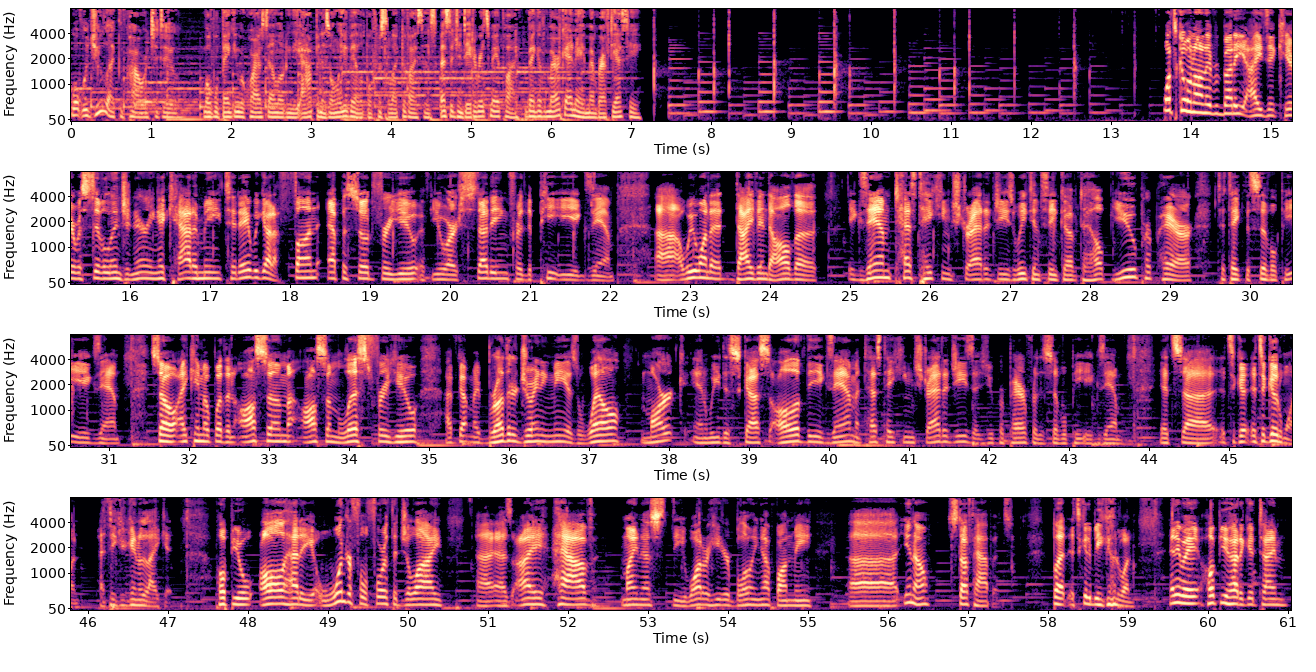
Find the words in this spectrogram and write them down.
What would you like the power to do? Mobile banking requires downloading the app and is only available for select devices. Message and data rates may apply. Bank of America and a member FDIC. What's going on, everybody? Isaac here with Civil Engineering Academy. Today we got a fun episode for you if you are studying for the PE exam. Uh, we want to dive into all the exam test taking strategies we can think of to help you prepare to take the civil PE exam. So I came up with an awesome, awesome list for you. I've got my brother joining me as well, Mark, and we discuss all of the exam and test taking strategies as you prepare for the civil PE exam. It's uh, it's a good it's a good one. I think you're gonna like it. Hope you all had a wonderful Fourth of July, uh, as I have minus the water heater blowing up on me. Uh, you know, stuff happens. But it's going to be a good one. Anyway, hope you had a good time.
